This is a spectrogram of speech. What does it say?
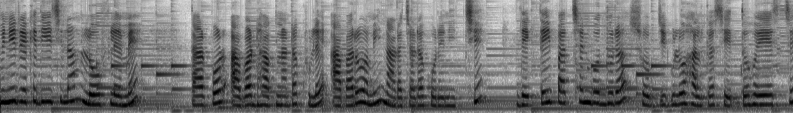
মিনিট রেখে দিয়েছিলাম লো ফ্লেমে তারপর আবার ঢাকনাটা খুলে আবারও আমি নাড়াচাড়া করে নিচ্ছি। দেখতেই পাচ্ছেন বন্ধুরা, সবজিগুলো হালকা সেদ্ধ হয়ে এসছে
